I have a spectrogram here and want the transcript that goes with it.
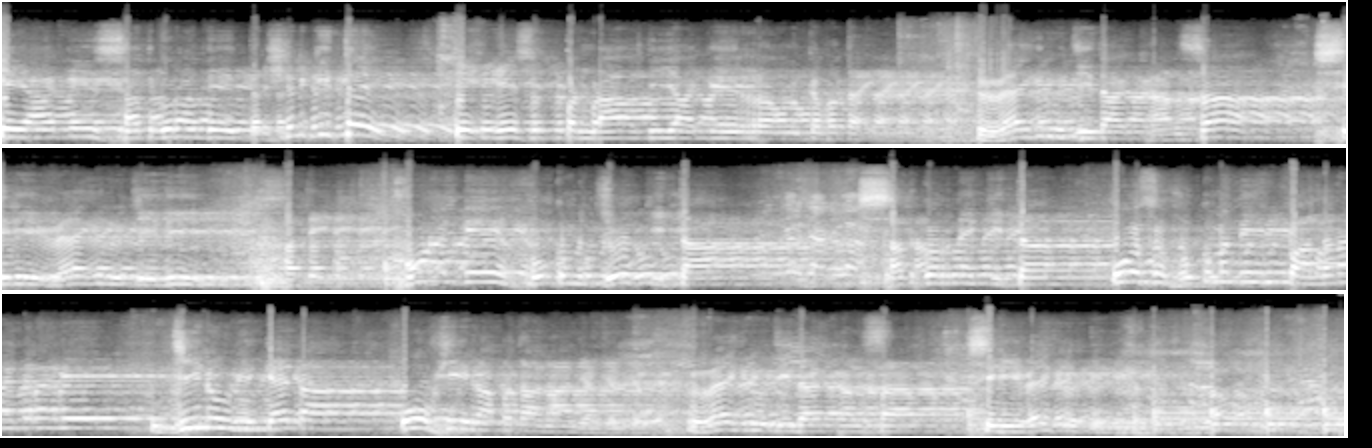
ਕਿ ਆ ਕੇ ਸਤਿਗੁਰਾਂ ਦੇ ਦਰਸ਼ਨ ਕੀਤੇ ਤੇ ਇਸ ਪੰਡਾਲ ਦੀ ਆ ਕੇ ਰੌਣਕ ਵਧਾਈ। ਵਾਹਿਗੁਰੂ ਜੀ ਦਾ ਖਾਲਸਾ, ਸ੍ਰੀ ਵਾਹਿਗੁਰੂ ਜੀ ਦੀ ਫਤਿਹ। ਹੁਣ ਅੱਗੇ ਹੁਕਮ ਜੋ ਕੀਤਾ, ਸਤਿਗੁਰ ਨੇ ਕੀਤਾ, ਉਸ ਹੁਕਮ ਦੀ ਪਾਲਣਾ ਕਰਾਂਗੇ। ਜਿਹਨੂੰ ਵੀ ਕਹਿਤਾ ਉਹੀ ਰੱਬ ਦਾ ਨਾਮ ਜਪੇ ਵਾਹਿਗੁਰੂ ਜੀ ਦਾ ਖਾਲਸਾ ਸ੍ਰੀ ਵਾਹਿਗੁਰੂ ਜੀ ਕੀ ਫਤਿਹ।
